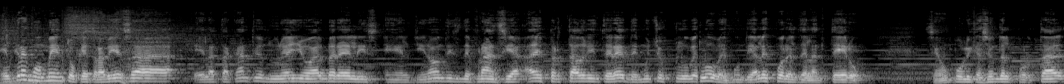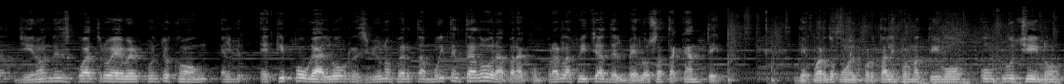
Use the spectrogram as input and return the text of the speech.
el gran momento que atraviesa el atacante hondureño Albert Ellis en el Girondins de Francia ha despertado el interés de muchos clubes, mundiales por el delantero. Según publicación del portal girondins4ever.com, el equipo galo recibió una oferta muy tentadora para comprar las fichas del veloz atacante. De acuerdo con el portal informativo, un club chino,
